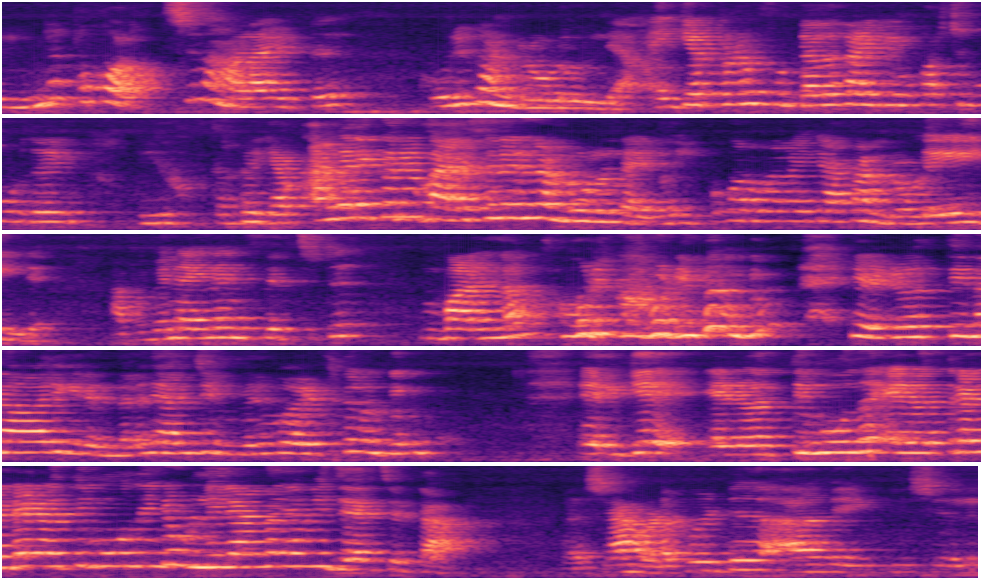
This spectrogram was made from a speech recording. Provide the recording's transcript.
പിന്നെ ഇപ്പൊ കുറച്ച് നാളായിട്ട് ഒരു കൺട്രോളും ഇല്ല. എനിക്ക് എപ്പോഴും ഫുഡൊക്കെ കഴിക്കുമ്പോൾ കുറച്ച് കൂടുതൽ കഴിക്കാം അങ്ങനെയൊക്കെ ഒരു മനസ്സിനൊരു കൺട്രോൾ ഉണ്ടായിരുന്നു. ഇപ്പൊ കുറവായിട്ട് ആ കൺട്രോളേ ഇല്ല. അപ്പൊ പിന്നെ അതിനനുസരിച്ചിട്ട് വണ്ണം കൂടി കൂടി വന്നു. എഴുപത്തിനാല് കിലോ. ഇന്നലെ ഞാൻ പോയിട്ട് വന്നു. എനിക്ക് എഴുപത്തി മൂന്ന് എഴുപത്തിരണ്ട് എഴുപത്തി മൂന്നിന്റെ ഉള്ളിലാണെന്ന് ഞാൻ വിചാരിച്ചിട്ടാ. പക്ഷെ അവിടെ പോയിട്ട് ആ വെയിറ്റ് മെഷീനിൽ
